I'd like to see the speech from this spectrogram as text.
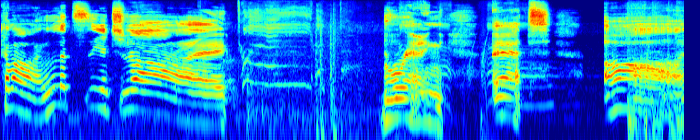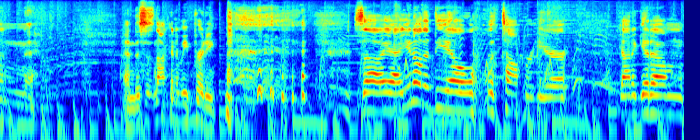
Come on, let's see you try! Bring it on! And this is not going to be pretty. so yeah, you know the deal with Topper here. Gotta get him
